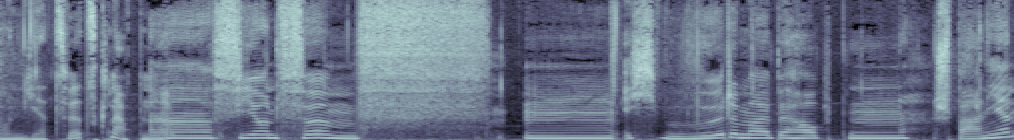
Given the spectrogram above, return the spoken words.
und jetzt wird's knapp, ne? äh, vier und fünf. Mm, Ich würde mal behaupten, Spanien,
